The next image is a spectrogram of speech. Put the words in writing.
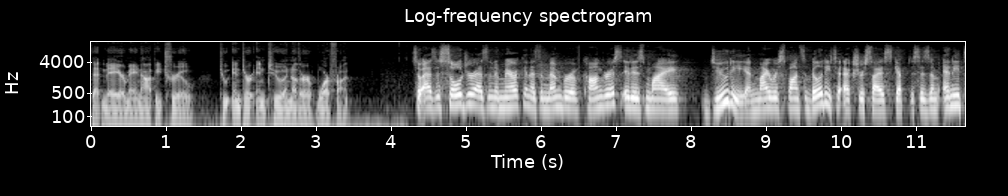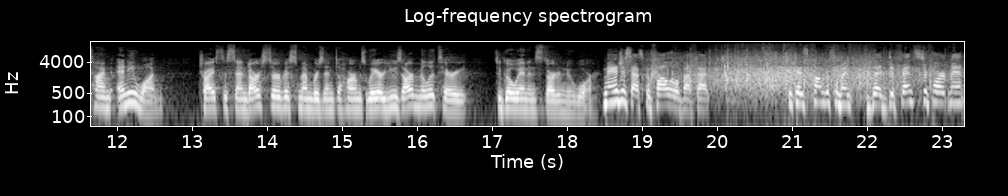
that may or may not be true to enter into another war front. So, as a soldier, as an American, as a member of Congress, it is my duty and my responsibility to exercise skepticism anytime anyone tries to send our service members into harm's way or use our military to go in and start a new war. May I just ask a follow about that? Because, Congresswoman, the Defense Department,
